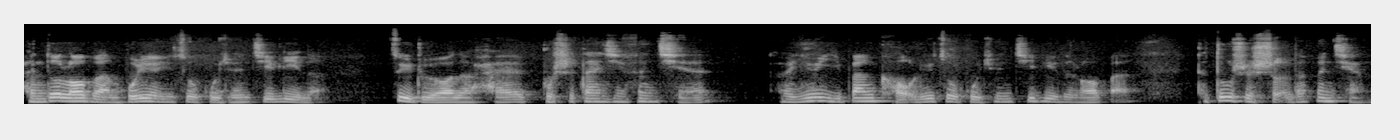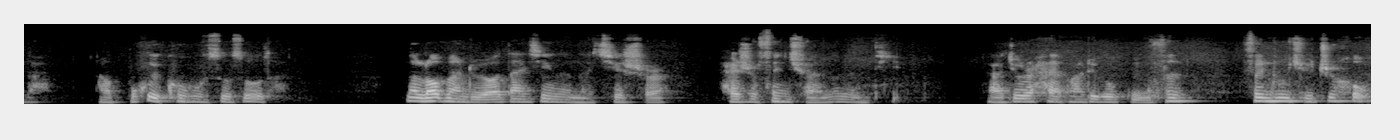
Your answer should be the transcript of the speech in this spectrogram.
很多老板不愿意做股权激励呢，最主要的还不是担心分钱，啊，因为一般考虑做股权激励的老板，他都是舍得分钱的，啊，不会抠抠搜搜的。那老板主要担心的呢，其实还是分权的问题，啊，就是害怕这个股份分出去之后，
